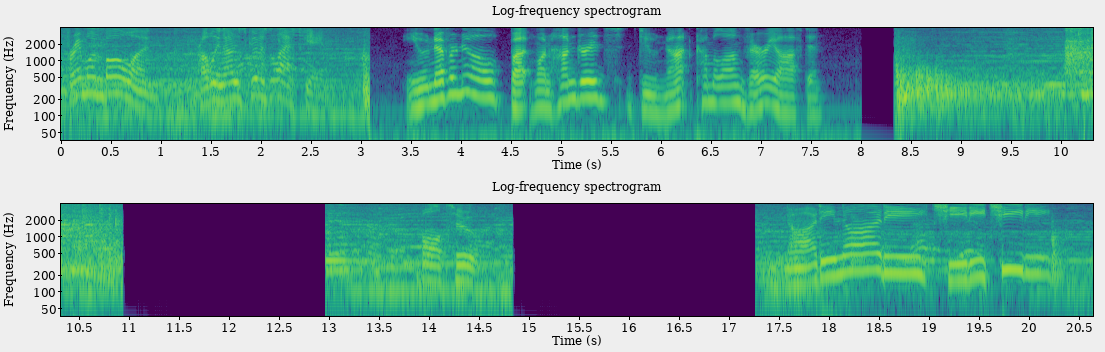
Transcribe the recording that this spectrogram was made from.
Frame one, ball one. Probably not as good as the last game. You never know, but 100s do not come along very often. Ball two. Naughty, naughty, cheaty, cheaty.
